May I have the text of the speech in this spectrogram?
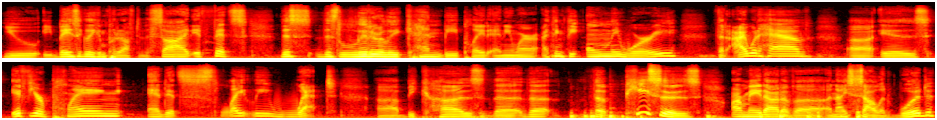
You, you basically can put it off to the side. It fits. This this literally can be played anywhere. I think the only worry that I would have uh, is if you're playing and it's slightly wet. Uh, because the the the pieces are made out of a, a nice solid wood,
